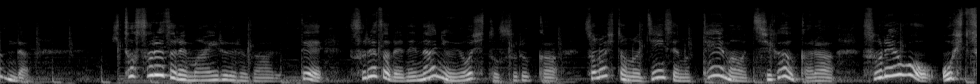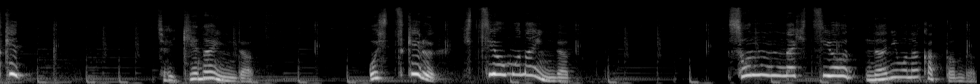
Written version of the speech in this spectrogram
うんだ。人それぞれマイルールがあるってそれぞれね何を良しとするかその人の人生のテーマは違うからそれを押し付けちゃいけないんだ。押し付ける必要もないんだ。っそんな必要何もなかったんだっ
